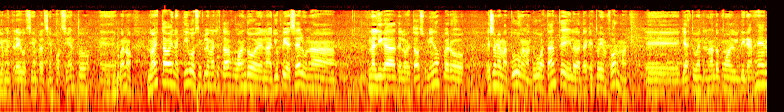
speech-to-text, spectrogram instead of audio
yo me entrego siempre al 100%. Eh, bueno, no estaba inactivo, simplemente estaba jugando en la UPSL, una, una liga de los Estados Unidos, pero eso me mantuvo, me mantuvo bastante y la verdad que estoy en forma. Eh, ya estuve entrenando con el Liran Gen,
